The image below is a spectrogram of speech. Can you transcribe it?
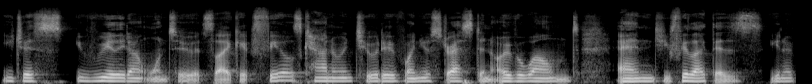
you just, you really don't want to. It's like it feels counterintuitive when you're stressed and overwhelmed and you feel like there's, you know,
